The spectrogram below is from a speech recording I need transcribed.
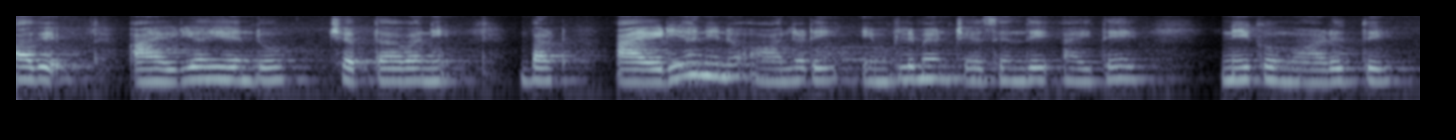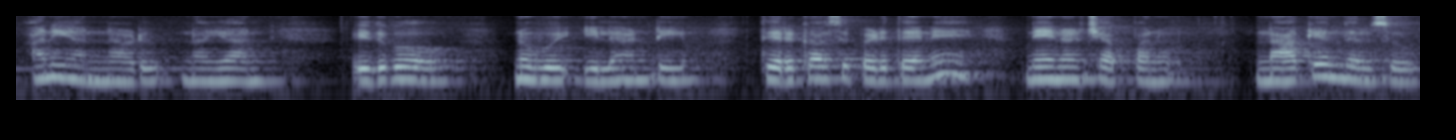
అదే ఐడియా ఏందో చెప్తావని. బట్ ఆ ఐడియా నేను ఆల్రెడీ ఇంప్లిమెంట్ చేసింది అయితే నీకు మాడుద్ది అని అన్నాడు నయాన్. ఇదిగో నువ్వు ఇలాంటి తిరకాసు పెడితేనే నేను చెప్పను. నాకేం తెలుసు?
